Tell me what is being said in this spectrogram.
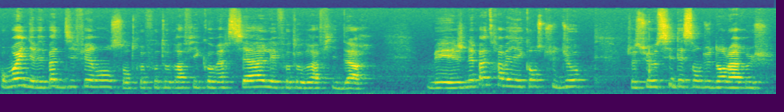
Pour moi, il n'y avait pas de différence entre photographie commerciale et photographie d'art. Mais je n'ai pas travaillé qu'en studio, je suis aussi descendue dans la rue.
